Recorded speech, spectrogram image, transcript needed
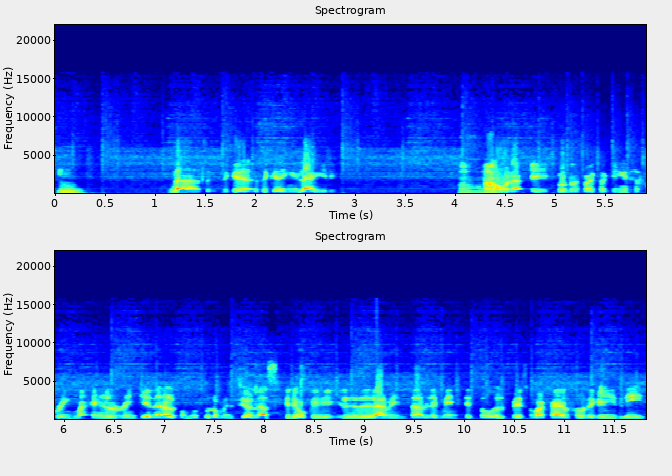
mm, nada, se, se queda, se queda en el aire. Ahora, eh, con respecto a quién es el ring, el ring general, como tú lo mencionas, creo que lamentablemente todo el peso va a caer sobre Gay Lee.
